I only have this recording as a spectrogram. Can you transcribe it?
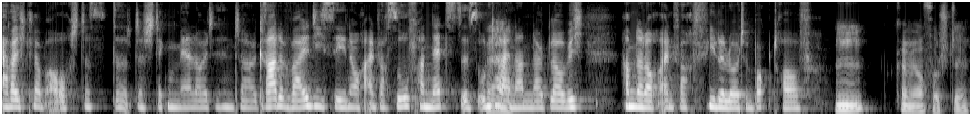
aber ich glaube auch, dass da, da stecken mehr Leute hinter. Gerade weil die Szene auch einfach so vernetzt ist untereinander, glaube ich, haben dann auch einfach viele Leute Bock drauf. Mhm, kann ich mir auch vorstellen.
